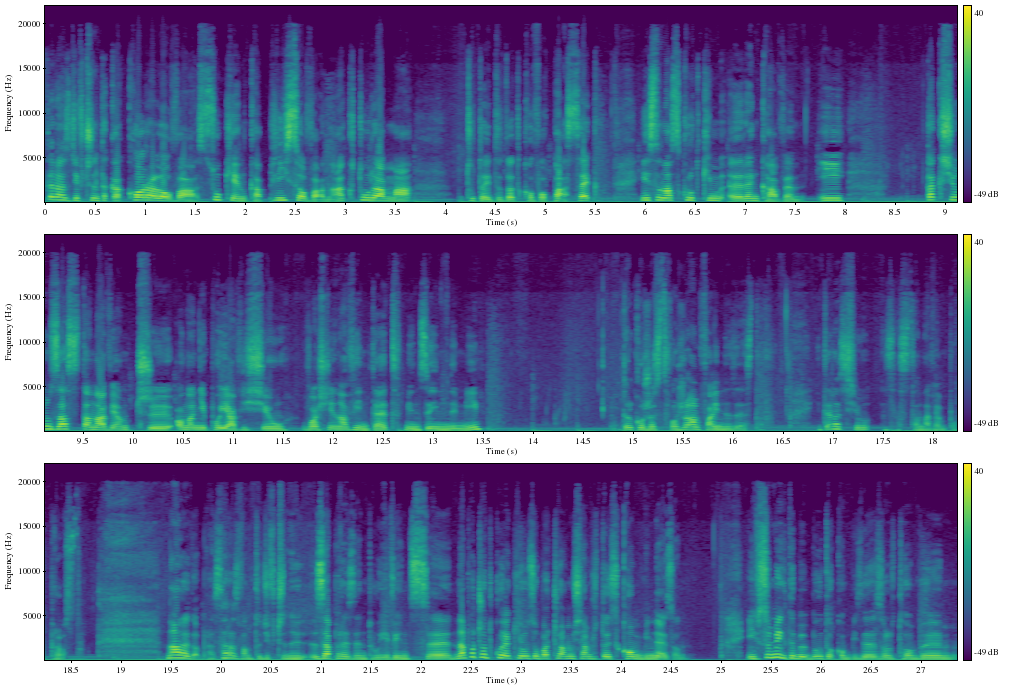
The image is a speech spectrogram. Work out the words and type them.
Teraz dziewczyny taka koralowa sukienka plisowana, która ma tutaj dodatkowo pasek. Jest ona z krótkim rękawem i tak się zastanawiam, czy ona nie pojawi się właśnie na Vinted między innymi. Tylko, że stworzyłam fajny zestaw. I teraz się zastanawiam po prostu. No ale dobra, zaraz Wam to dziewczyny zaprezentuję, więc e, na początku jak ją zobaczyłam, myślałam, że to jest kombinezon. I w sumie gdyby był to kombinezon, to bym,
